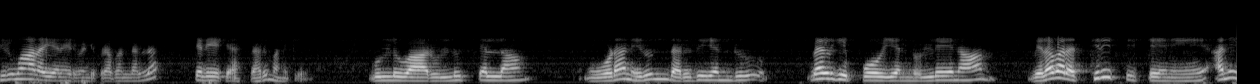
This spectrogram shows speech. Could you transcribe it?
తిరుమాలయ్య అనేటువంటి ప్రబంధంలో తెలియచేస్తారు మనకి. ఉళ్ళువారుళ్ళుత్తెల్లాం తెల్లాం నిరుందరుది என்று వెలిగిపోయన్నుళ్ళేనాం విలవర చిరితిట్టేనే అని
